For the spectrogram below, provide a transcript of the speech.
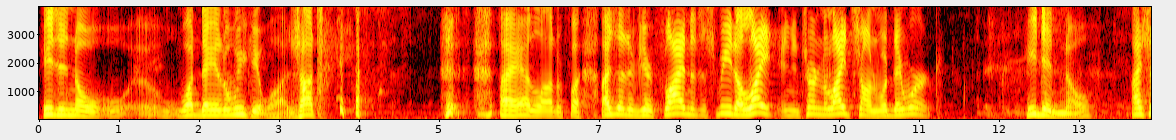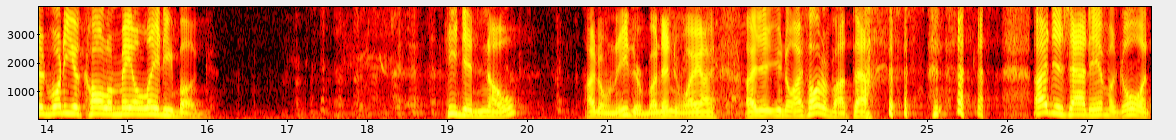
he didn't know what day of the week it was. I had a lot of fun. I said, if you're flying at the speed of light and you turn the lights on, would they work? He didn't know. I said, what do you call a male ladybug? He didn't know. I don't either, but anyway, I, I, you know, I thought about that. I just had him a going.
